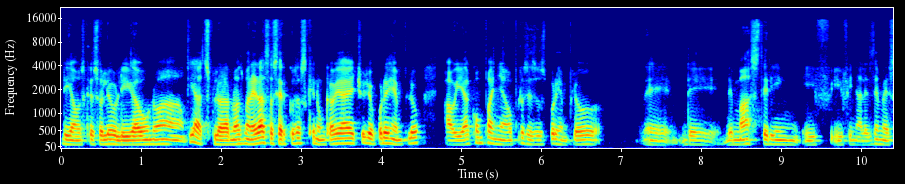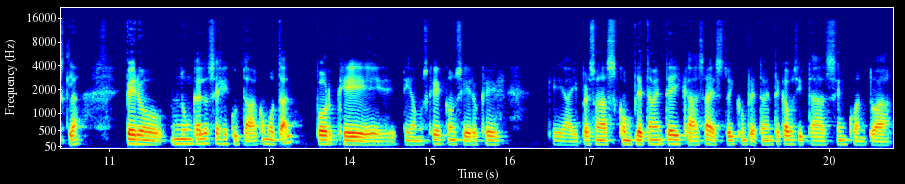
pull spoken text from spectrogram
digamos que eso le obliga a uno a, sí, a, explorar nuevas maneras, a hacer cosas que nunca había hecho. Yo, por ejemplo, había acompañado procesos, por ejemplo, eh, de, de, mastering y, y, finales de mezcla, pero nunca los ejecutaba como tal, porque digamos que considero que, que hay personas completamente dedicadas a esto y completamente capacitadas en cuanto a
